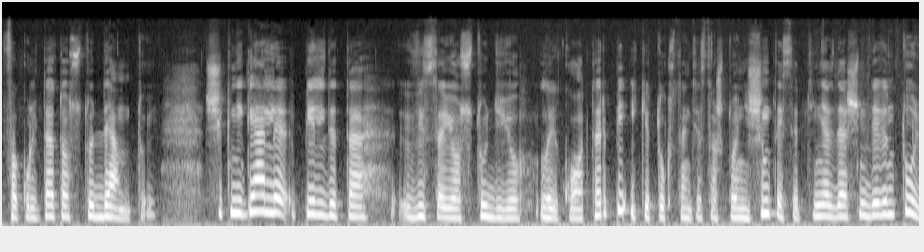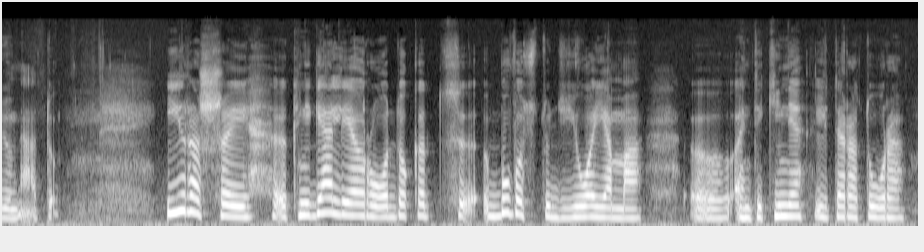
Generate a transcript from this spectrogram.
fakulteto studentui. Ši knygelė pildyta visą jo studijų laikotarpį iki 1879 metų įrašai knygelėje rodo, kad buvo studijuojama e, antikinė literatūra, e,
